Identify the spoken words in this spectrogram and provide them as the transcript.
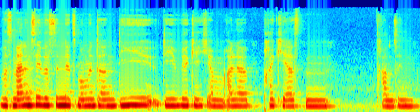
Was meinen Sie, was sind jetzt momentan die, die wirklich am allerprekärsten dran sind?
